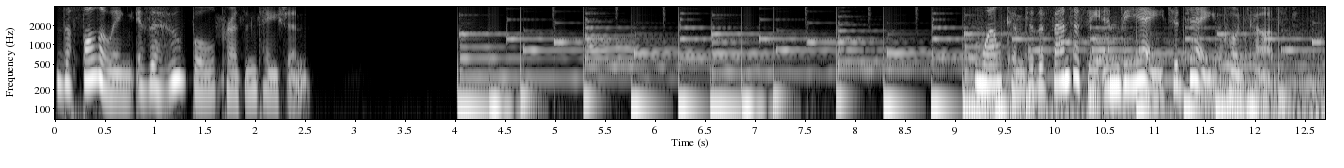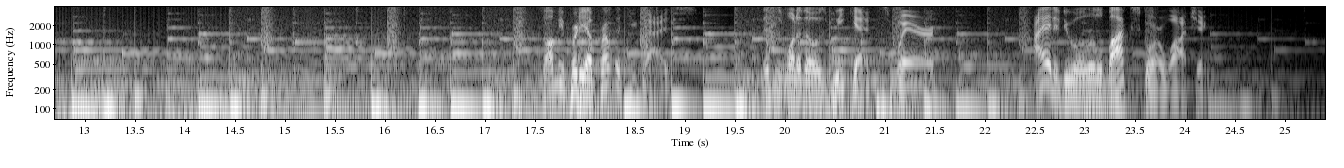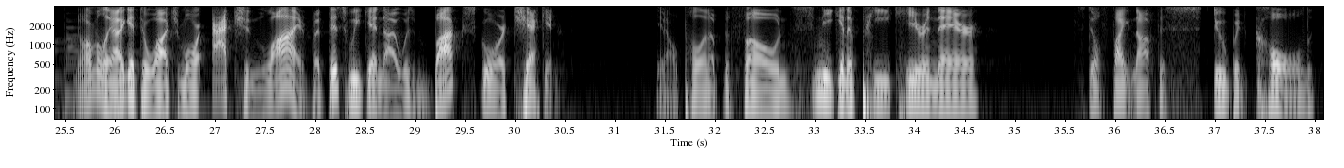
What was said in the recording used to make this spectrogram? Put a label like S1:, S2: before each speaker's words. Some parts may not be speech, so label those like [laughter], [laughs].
S1: The following is a Hoop Ball presentation. Welcome to the Fantasy NBA Today podcast.
S2: So I'll be pretty upfront with you guys. This is one of those weekends where I had to do a little box score watching. Normally I get to watch more action live, but this weekend I was box score checking. You know, pulling up the phone, sneaking a peek here and there. Still fighting off this stupid cold.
